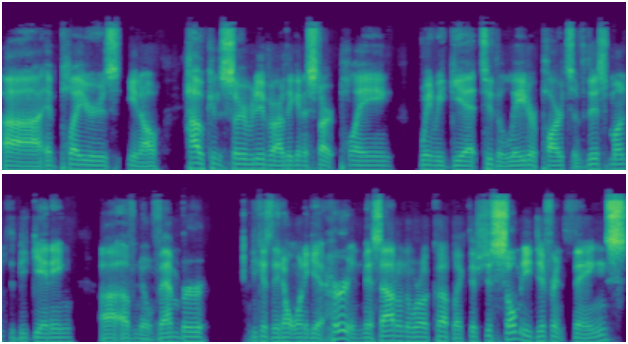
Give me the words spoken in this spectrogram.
uh, and players, you know, how conservative are they going to start playing when we get to the later parts of this month, the beginning uh, of November, because they don't want to get hurt and miss out on the World Cup. Like, there's just so many different things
